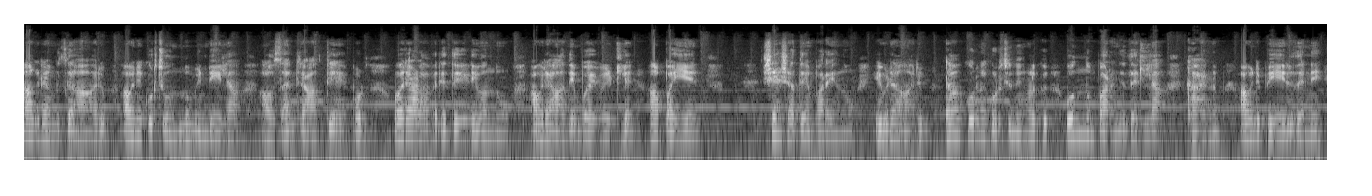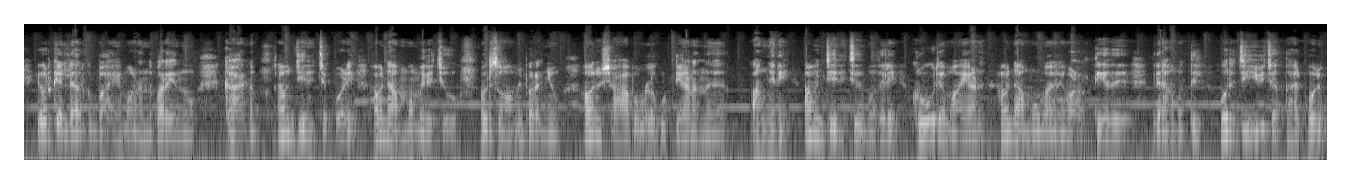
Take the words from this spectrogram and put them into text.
ആ ഗ്രാമത്തിൽ ആരും അവനെക്കുറിച്ച് ഒന്നും മിണ്ടിയില്ല. അവസാനം രാത്രിയായപ്പോൾ ഒരാൾ അവരെ തേടി വന്നു. അവരാദ്യം പോയ വീട്ടിലെ ആ പയ്യൻ. ശേഷം അദ്ദേഹം പറയുന്നു ഇവിടെ ആരും ടാക്കൂറിനെ കുറിച്ച് നിങ്ങൾക്ക് ഒന്നും പറഞ്ഞു തരില്ല. കാരണം അവന്റെ പേര് തന്നെ ഇവർക്ക് എല്ലാവർക്കും ഭയമാണെന്ന് പറയുന്നു. കാരണം അവൻ ജനിച്ചപ്പോഴേ അവന്റെ അമ്മ മരിച്ചു. ഒരു സ്വാമി പറഞ്ഞു അവന് ശാപമുള്ള കുട്ടിയാണെന്ന്. അങ്ങനെ അവൻ ജനിച്ചത് മുതലേ ക്രൂരമായാണ് അവന്റെ അമ്മൂമ്മനെ വളർത്തിയത്. ഗ്രാമത്തിൽ ഒരു ജീവി ചത്താൽ പോലും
